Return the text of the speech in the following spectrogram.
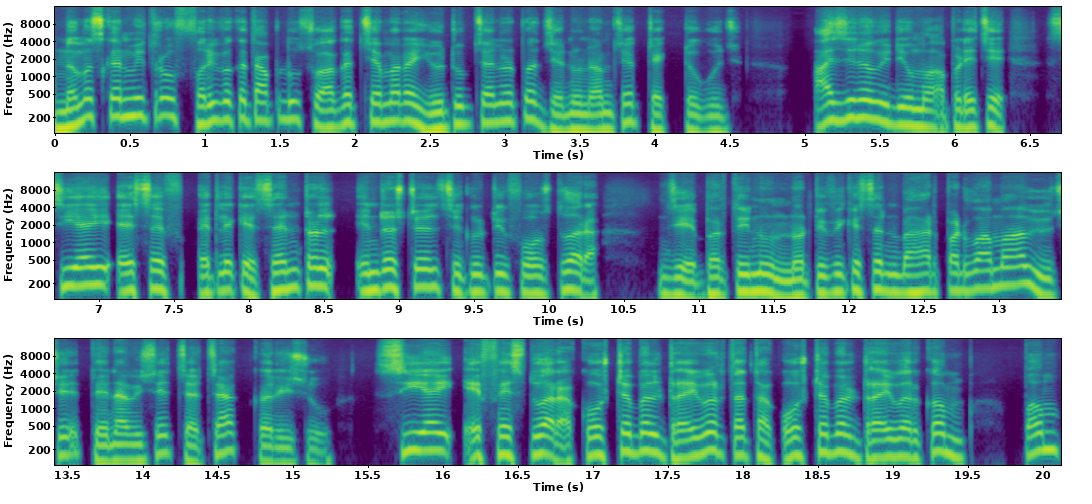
નમસ્કાર મિત્રો, ફરી વખત આપનું સ્વાગત છે અમારા યુટ્યુબ ચેનલ પર, જેનું નામ છે ટેક ટુ ગુજ આજના વિડીયોમાં આપણે છે સીઆઈએસએફ એટલે કે સેન્ટ્રલ ઇન્ડસ્ટ્રીયલ સિક્યુરિટી ફોર્સ દ્વારા જે ભરતીનું નોટિફિકેશન બહાર પાડવામાં આવ્યું છે, તેના વિશે ચર્ચા કરીશું. સીઆઈએફએસ દ્વારા કોન્સ્ટેબલ ડ્રાઈવર તથા કોન્સ્ટેબલ ડ્રાઈવર કમ પંપ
